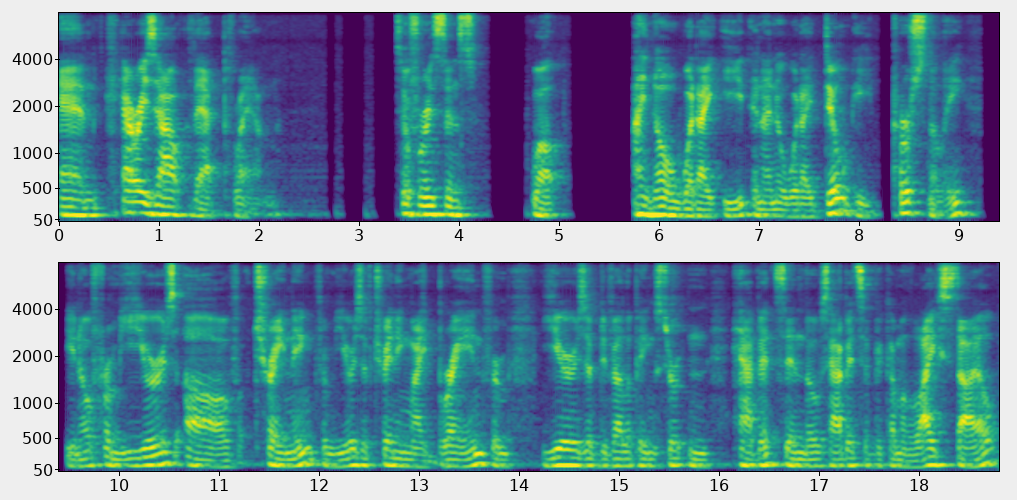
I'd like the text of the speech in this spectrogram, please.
and carries out that plan. So, for instance, well, I know what I eat and I know what I don't eat personally you know, from years of training, from years of training my brain, from years of developing certain habits, and those habits have become a lifestyle.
